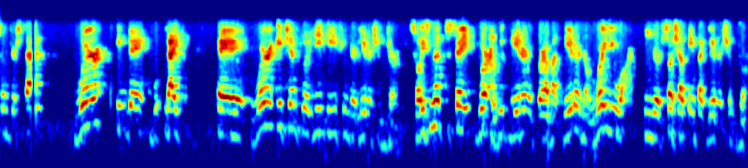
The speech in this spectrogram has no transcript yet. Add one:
to understand where in the like uh, where each employee is in their leadership journey. So it's not to say you're a good leader, you're a bad leader. No, where you are in your social impact leadership journey.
